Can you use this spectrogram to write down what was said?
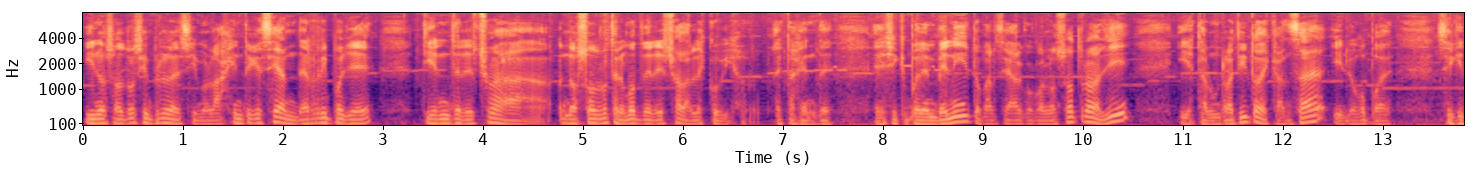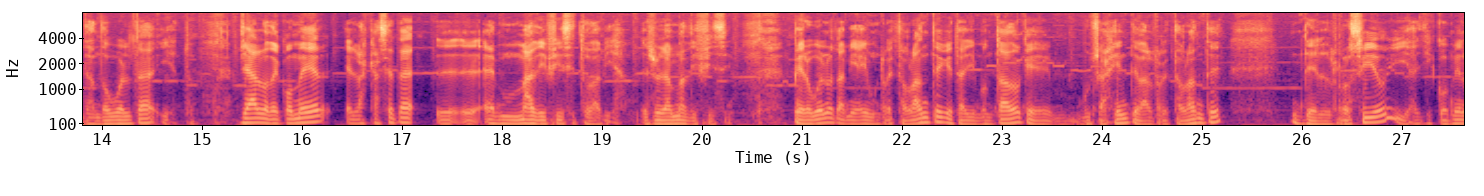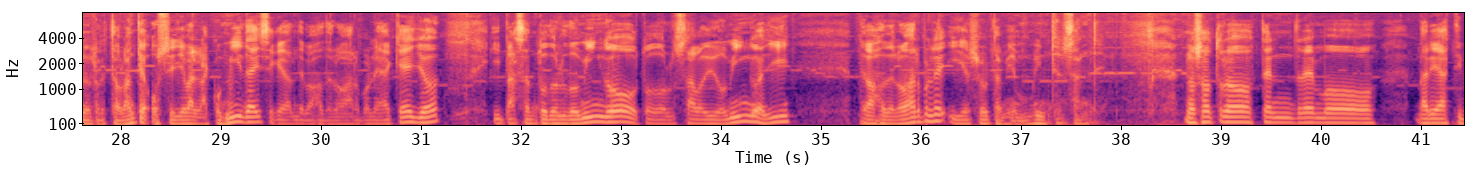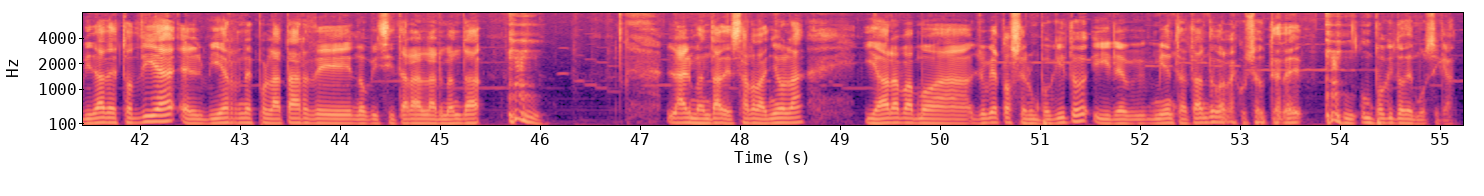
Y nosotros siempre le decimos, la gente que sean de Ripollet tienen derecho a, nosotros tenemos derecho a darles cobijo a esta gente. Es decir, que pueden venir, tomarse algo con nosotros allí y estar un ratito, descansar y luego pues seguir dando vueltas y esto. Ya lo de comer en las casetas eh, es más difícil todavía, eso ya es más difícil. Pero bueno, también hay un restaurante que está allí montado, que mucha gente va al restaurante del Rocío y allí comen en el restaurante o se llevan la comida y se quedan debajo de los árboles aquellos y pasan todo el domingo o todo el sábado y domingo allí debajo de los árboles y eso también muy interesante. Nosotros tendremos varias actividades estos días. El viernes por la tarde nos visitará la hermandad, la hermandad de Sardañola. Y ahora vamos a. Yo voy a toser un poquito y mientras tanto van a escuchar ustedes un poquito de música.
